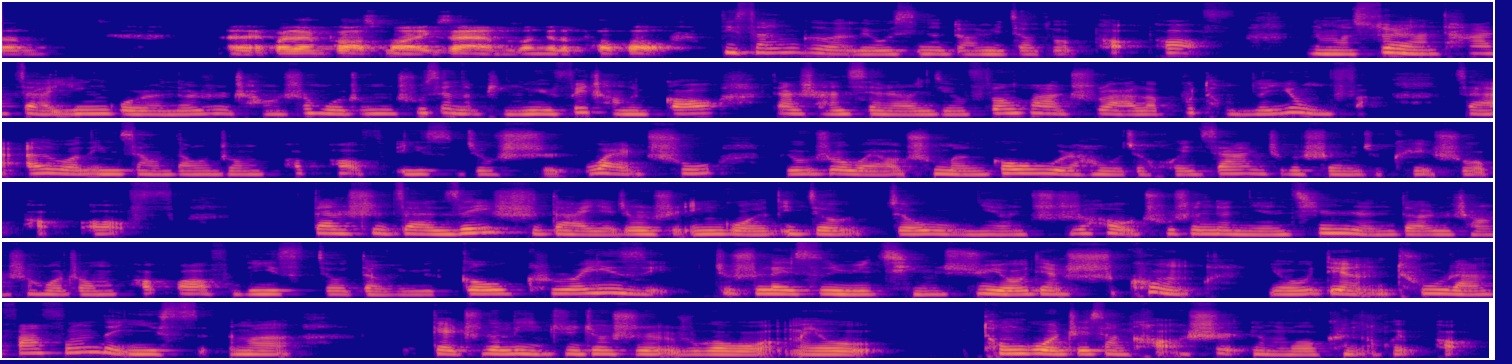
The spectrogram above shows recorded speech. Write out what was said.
if I don't pass my exams, I'm going to pop off. 第三个流行的短语叫做 pop off。那么虽然它在英国人的日常生活中出现的频率非常的高，但是很显然已经分化出来了不同的用法。在 Edward 的印象当中，pop off 的意思就是外出。比如说我要出门购物，然后我就回家，这个时候你就可以说 pop off。但是在 Z 时代，也就是英国一九九五年之后出生的年轻人的日常生活中，pop off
